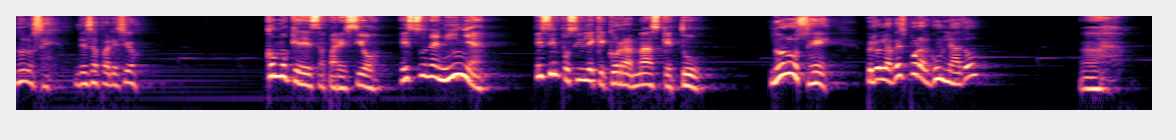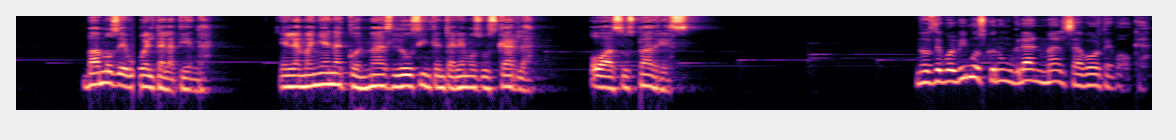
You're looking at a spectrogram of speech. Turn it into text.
No lo sé, desapareció. ¿Cómo que desapareció? Es una niña. Es imposible que corra más que tú. No lo sé, pero ¿la ves por algún lado? Ah. Vamos de vuelta a la tienda. En la mañana con más luz intentaremos buscarla. O a sus padres. Nos devolvimos con un gran mal sabor de boca.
